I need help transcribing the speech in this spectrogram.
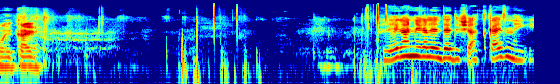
होय काय? रे घाण निघालेलं त्या दिवशी आज काहीच नाही की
